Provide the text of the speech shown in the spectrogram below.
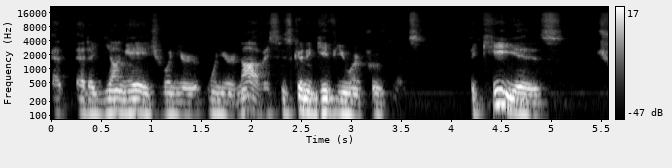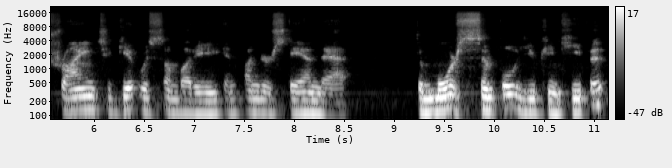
at, at a young age when you're when you're a novice is going to give you improvements. The key is trying to get with somebody and understand that the more simple you can keep it,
